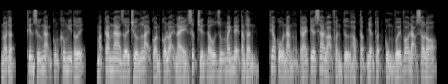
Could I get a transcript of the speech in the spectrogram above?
Nói thật, thiên sứ ngạn cũng không nghĩ tới, mặc cam na dưới trướng lại còn có loại này sức chiến đấu dũng mãnh đệ tam thần, theo cổ nản cái kia sa đọa phần tử học tập nhận thuật cùng với võ đạo sau đó,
